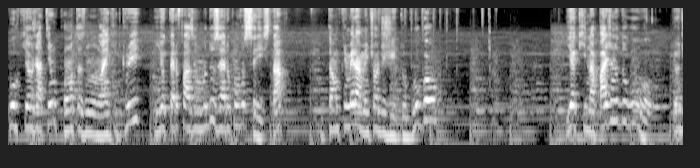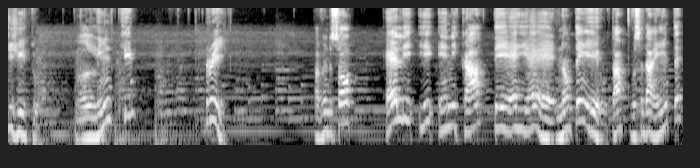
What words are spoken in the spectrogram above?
porque eu já tenho contas no Linktree e eu quero fazer uma do zero com vocês, tá? Então, primeiramente eu digito Google. E aqui na página do Google, eu digito Linktree. Tá vendo só? L-I-N-K-T-R-E-E. Não tem erro, tá? Você dá Enter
